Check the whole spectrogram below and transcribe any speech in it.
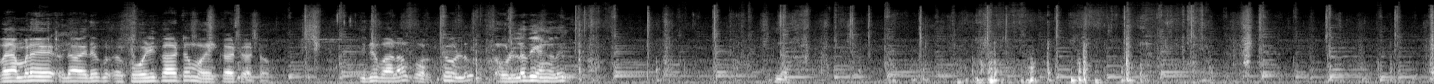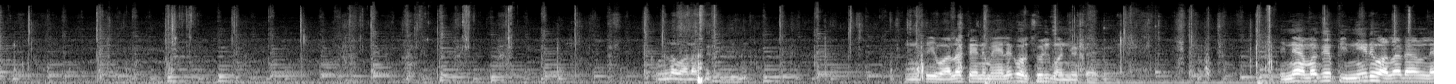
അപ്പോൾ നമ്മൾ ഇത് കോഴിക്കാട്ടും മുയൽക്കാട്ടും കേട്ടോ ഇത് വളം കുറച്ചേ ഉള്ളൂ. ഉള്ളത് ഞങ്ങൾ ഉള്ള വളം കിട്ടിയിരുന്നു എന്നിട്ട് ഈ വളം ഇട്ടതിന് മേലെ കുറച്ചുകൂടി മണ്ണിട്ടായിരുന്നു പിന്നെ നമുക്ക് പിന്നീട് വളം ഇടാനുള്ള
